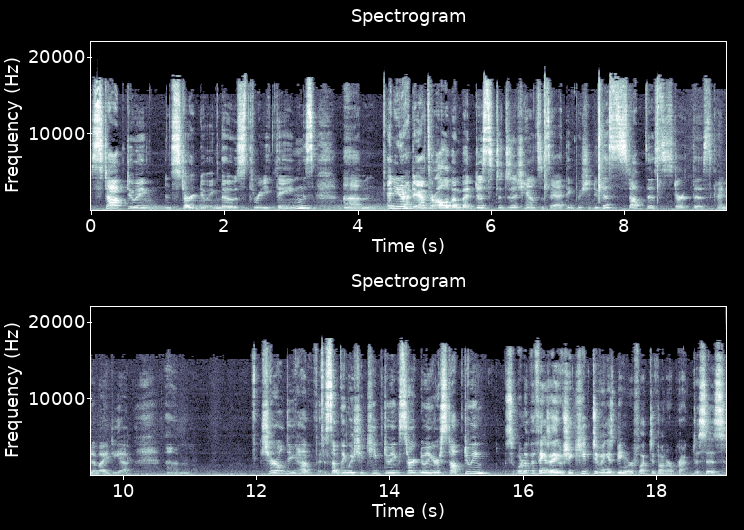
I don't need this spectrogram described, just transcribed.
stop doing, and start doing? Those three things. Um, and you don't have to answer all of them, but just, just a chance to say, I think we should do this, stop this, start this kind of idea. Um, Cheryl, do you have something we should keep doing, start doing, or stop doing? So one of the things I think we should keep doing is being reflective on our practices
